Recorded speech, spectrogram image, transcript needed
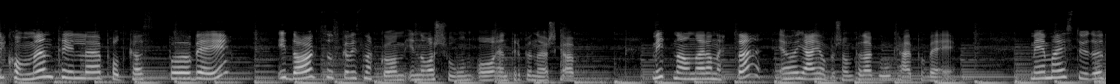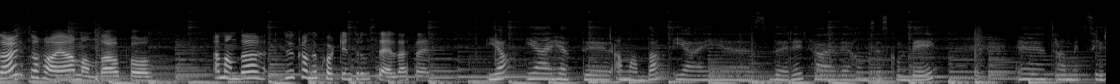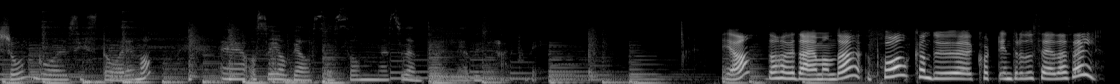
Velkommen til podkast på BI. I dag så skal vi snakke om innovasjon og entreprenørskap. Mitt navn er Anette, og jeg jobber som pedagog her på BI. Med meg i studio i dag så har jeg Amanda og Pål. Amanda, du kan jo kort introdusere deg selv. Ja, jeg heter Amanda. Jeg eh, studerer her ved Handelshøyskolen BI. Jeg tar mitt sesjon, går siste året nå. Eh, og så jobber jeg også som studentveileder her. Ja, da har vi deg, Amanda. Pål, kan du kort introdusere deg selv?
